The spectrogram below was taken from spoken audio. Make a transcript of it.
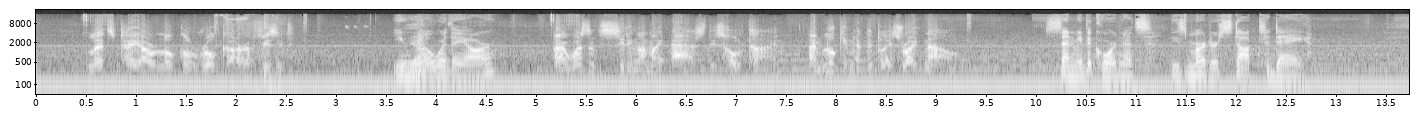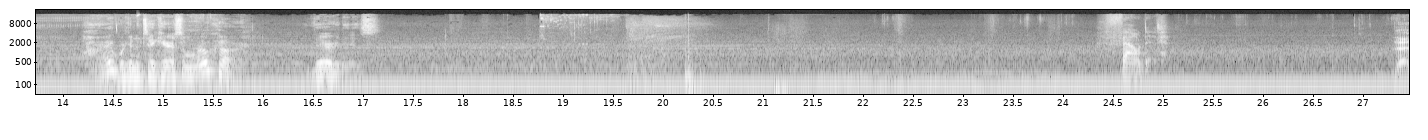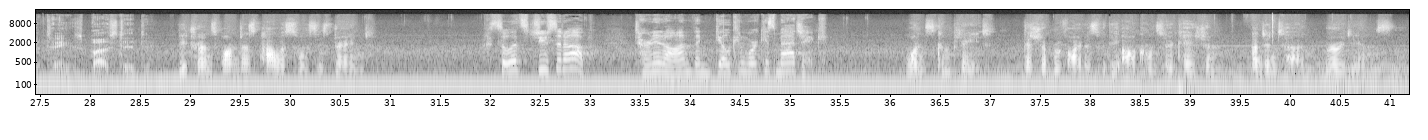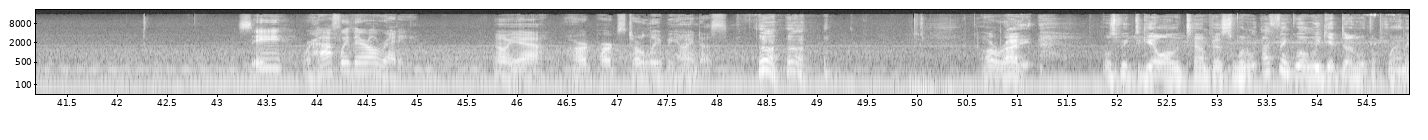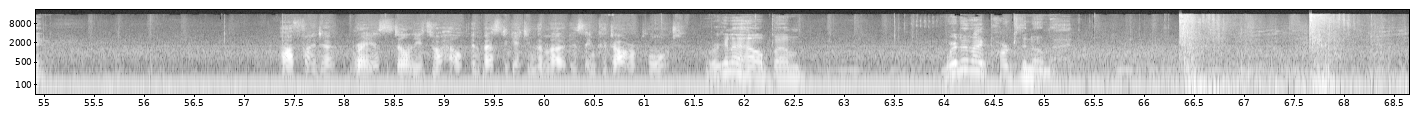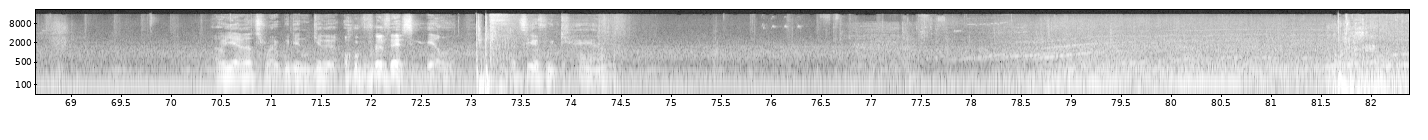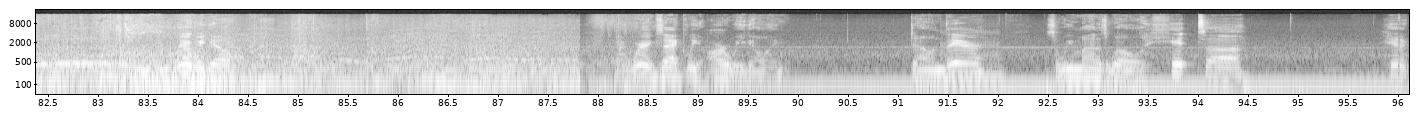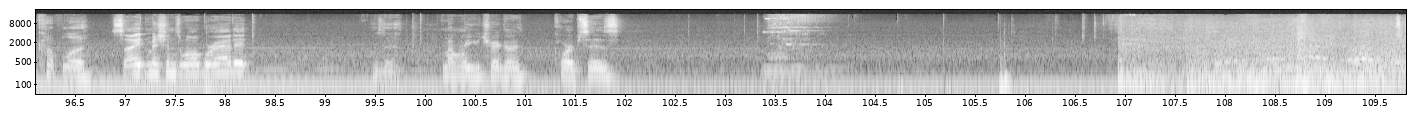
Let's pay our local Roekaar a visit. You Yeah. know where they are? I wasn't sitting on my ass this whole time. I'm looking at the place right now. Send me the coordinates. These murders stop today. Alright, we're gonna take care of some Roekaar. There it is. Found it. That thing's busted. The transponder's power source is drained. So let's juice it up. Turn it on, then Gil can work his magic. Once complete, this should provide us with the Archon's location, and in turn, Meridian's. See? We're halfway there already. Oh yeah, hard part's totally behind us. Alright. We'll speak to Gil on the Tempest when I think when we get done with the planet. Pathfinder, Reyes still needs your help investigating the murders in Kadara Port. We're gonna help him. Where did I park the Nomad? Oh yeah, that's right. We didn't get it over this hill. Let's see if we can. There we go. Where exactly are we going? Down there. So we might as well hit uh, hit a couple of side missions while we're at it. Is it memory trigger corpses?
